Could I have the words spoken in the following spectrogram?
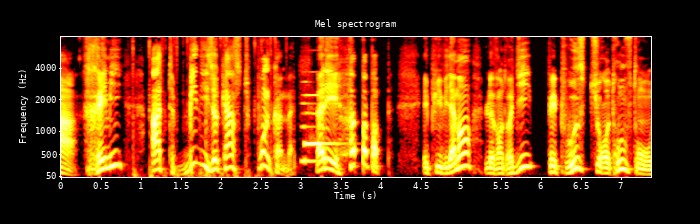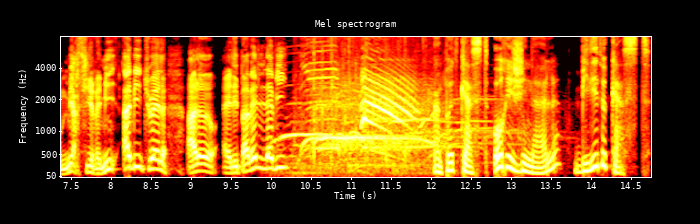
à rémi at Allez, hop hop hop. Et puis évidemment, le vendredi, Pépouze, tu retrouves ton Merci Rémi habituel. Alors, elle est pas belle la vie Un podcast original, Billy de Cast.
